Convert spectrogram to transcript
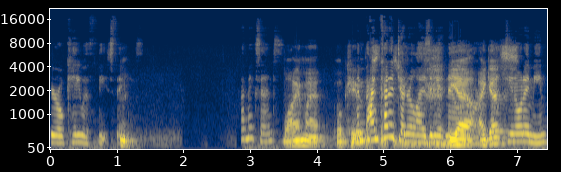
you're okay with these hmm. things mm. that makes sense why am i okay i'm, I'm kind of generalizing it now yeah more, i guess you know what i mean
